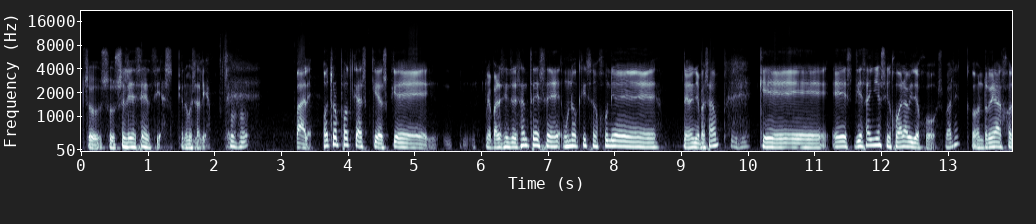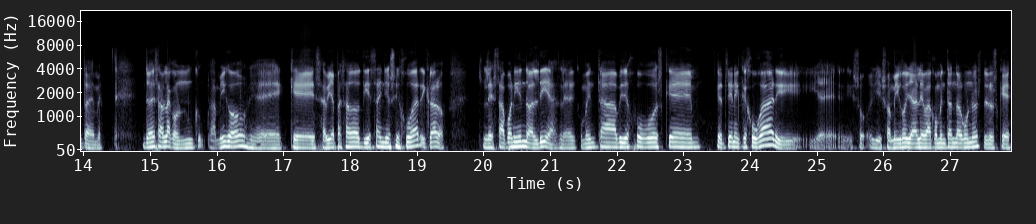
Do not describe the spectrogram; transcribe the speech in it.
su- sus licencias, que no me salía. Vale, otro podcast que os que me parece interesante es eh, uno que hizo en junio de- del año pasado, que es 10 años sin jugar a videojuegos, ¿vale? Con Real JM. Entonces habla con un amigo eh, que se había pasado 10 años sin jugar y claro, le está poniendo al día, le comenta videojuegos que, que tiene que jugar y, y, eh, y su, y su amigo ya le va comentando algunos de los que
